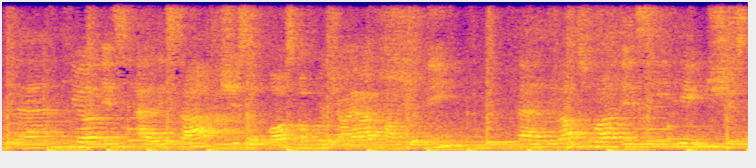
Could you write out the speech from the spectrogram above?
Then here is Alisa. She's a boss of Vijaya company. And last one is Yi Ting. She's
